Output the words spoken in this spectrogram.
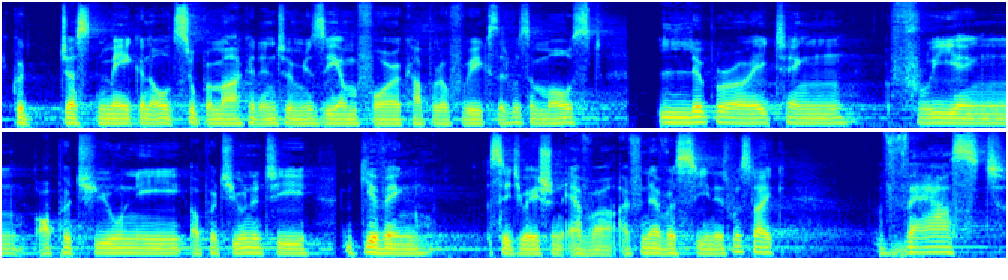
you could just make an old supermarket into a museum for a couple of weeks. It was the most liberating, freeing, opportunity, opportunity giving situation ever. I've never seen. It was like vast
